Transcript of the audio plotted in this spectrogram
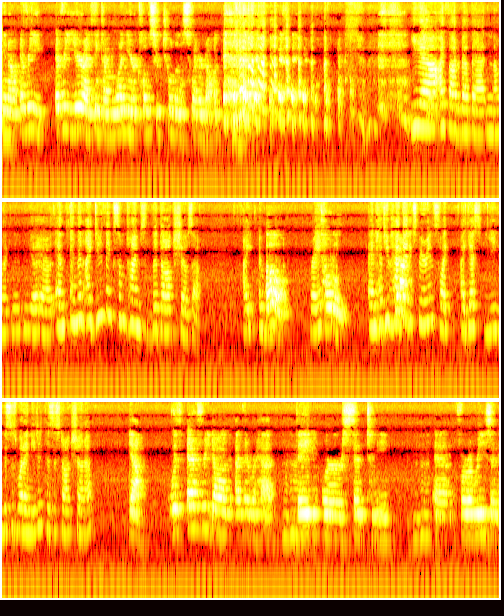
you know, every, every year I think I'm one year closer to a little sweater dog. Yeah, I thought about that, and I'm like, mm, yeah, and and then I do think sometimes the dog shows up. I, I oh, right. totally. And have you had Yeah. that experience? Like, I guess you, this is what I needed because this dog showed up. Yeah. With every dog I've ever had, Mm-hmm. they were sent to me mm-hmm. and for a reason.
